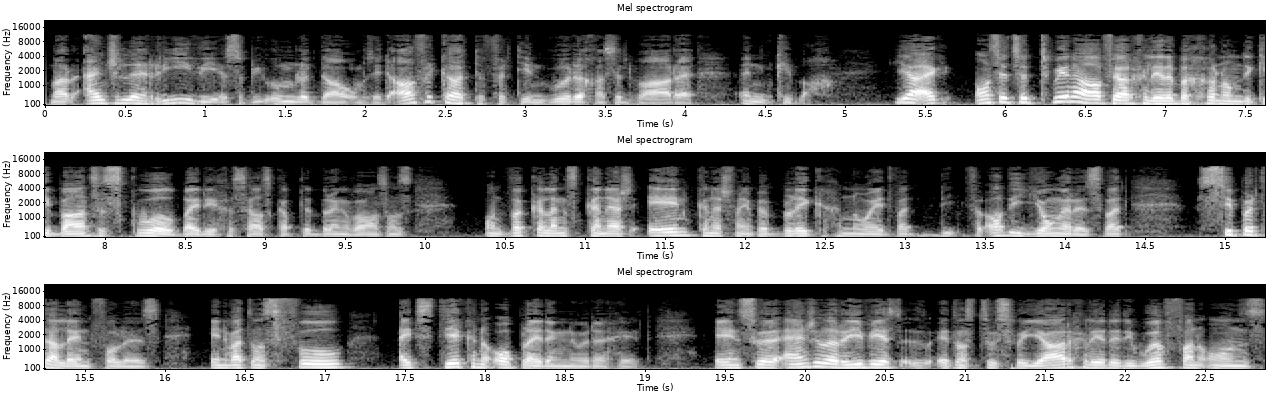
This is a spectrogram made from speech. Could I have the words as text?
maar Angela Rivi is op die oomblik daar om Suid-Afrika te verteenwoordig as dit ware in Cuba. Ja, ek ons het so 2 en 'n half jaar gelede begin om die Kubaanse skool by die geselskap te bring waar ons ons ontwikkelingskinders en kinders van die publiek genooi het wat veral die jongeres wat super talentvol is en wat ons voel uitstekende opleiding nodig het. En so Angela Rivi het, ons toe so jaar gelede die hoof van ons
